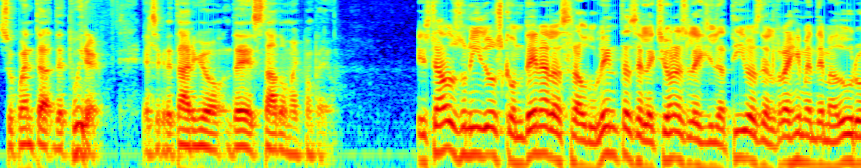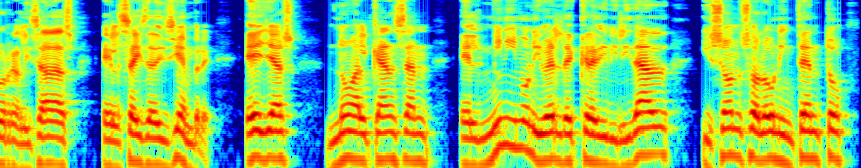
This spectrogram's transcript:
su cuenta de Twitter el secretario de Estado Mike Pompeo. Estados Unidos condena las fraudulentas elecciones legislativas del régimen de Maduro realizadas el 6 de diciembre. Ellas no alcanzan el mínimo nivel de credibilidad y son solo un intento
